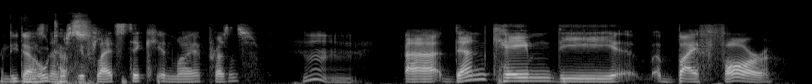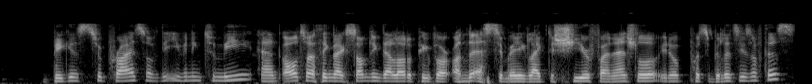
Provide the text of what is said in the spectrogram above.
I need a see flight stick in my presence. Hmm. Uh, then came the by far biggest surprise of the evening to me, and also I think like something that a lot of people are underestimating, like the sheer financial, you know, possibilities of this.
